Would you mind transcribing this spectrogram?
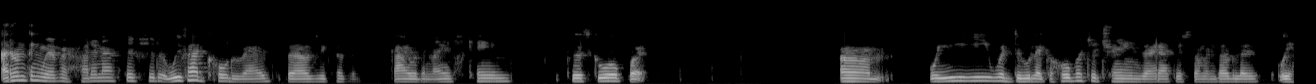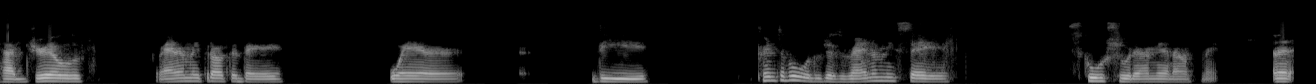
I don't think we ever had an active shooter. We've had code reds, but that was because a guy with a knife came to the school, but um, we would do like a whole bunch of trains right after Stoneman Douglas. We had drills randomly throughout the day where the principal would just randomly say school shooter on the announcement. And then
